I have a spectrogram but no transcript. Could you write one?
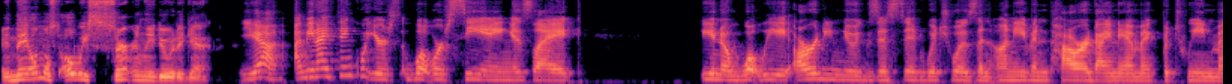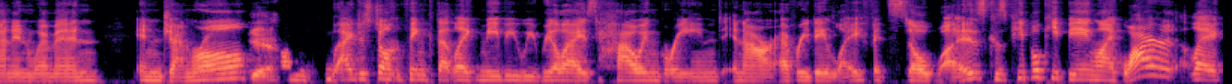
And they almost always certainly do it again. Yeah. I mean, I think what you're what we're seeing is like you know what we already knew existed which was an uneven power dynamic between men and women in general. Yeah. Um, I just don't think that like maybe we realized how ingrained in our everyday life it still was cuz people keep being like why are like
